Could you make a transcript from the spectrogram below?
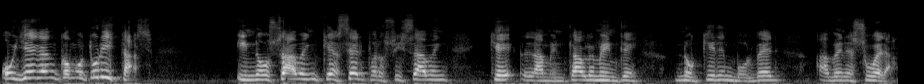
o llegan como turistas y no saben qué hacer, pero sí saben que lamentablemente no quieren volver a Venezuela.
